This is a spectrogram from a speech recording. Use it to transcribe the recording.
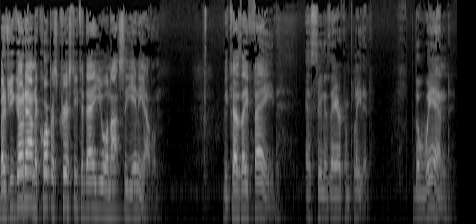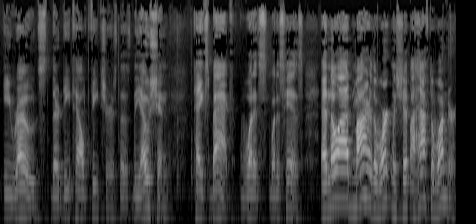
But if you go down to Corpus Christi today, you will not see any of them because they fade as soon as they are completed. The wind erodes their detailed features. The, the ocean takes back what, it's, what is his. And though I admire the workmanship, I have to wonder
